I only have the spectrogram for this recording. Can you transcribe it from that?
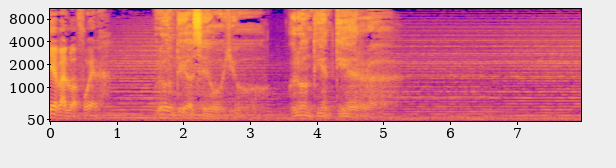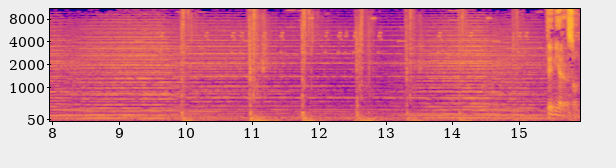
Llévalo afuera. Grondi hace hoyo. Grondi en tierra. Tenía razón.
